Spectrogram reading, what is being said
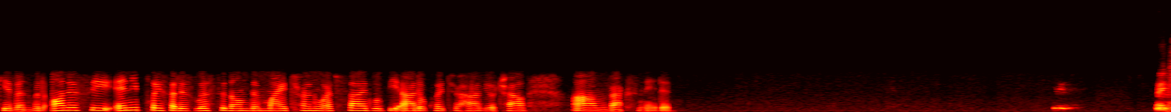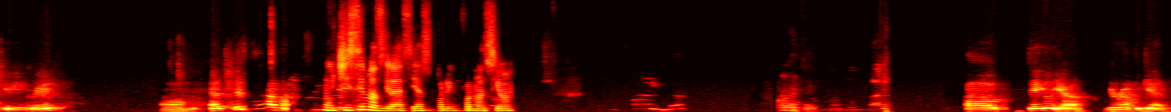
given. But honestly, any place that is listed on the MyTurn website would be adequate to have your child um, vaccinated. Thank you, Ingrid. Um, at this time, Muchísimas gracias por la información. Uh, Delia, you're up again.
